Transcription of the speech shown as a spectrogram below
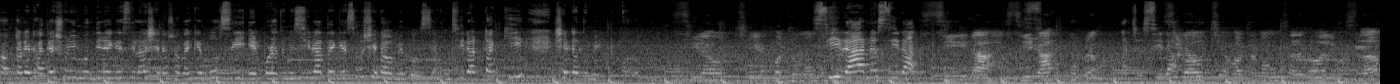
সকালে ঢাকেশ্বরী মন্দিরে গেছিলা সেটা সবাইকে বলছি। এরপরে তুমি সিরাতে গেছো সেটাও আমি বলছি। এখন সিরাতটা কি সেটা তুমি একটু বলো। সিরা না সিরাত? সিরা সিরা আচ্ছা সিরা। সিরা হচ্ছে হজরমোহাম্মদ সাল্লাল্লাহু আলাইহি ওয়াসাল্লাম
